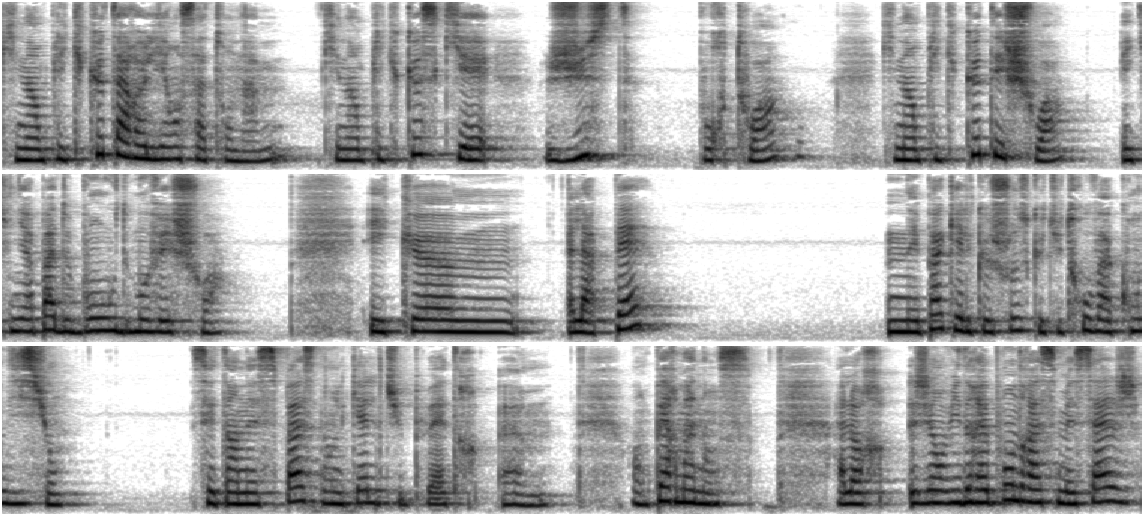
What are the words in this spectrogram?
qui n'implique que ta reliance à ton âme, qui n'implique que ce qui est juste pour toi, qui n'implique que tes choix et qu'il n'y a pas de bon ou de mauvais choix. Et que hum, la paix n'est pas quelque chose que tu trouves à condition. C'est un espace dans lequel tu peux être hum, en permanence. Alors j'ai envie de répondre à ce message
